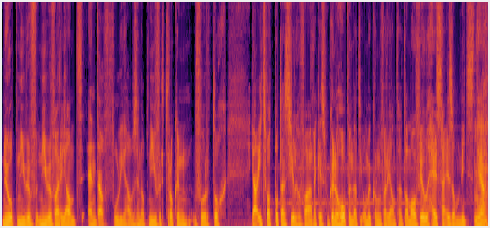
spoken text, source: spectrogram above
Nu opnieuw een nieuwe variant. En dat voel je, ja, we zijn opnieuw vertrokken voor toch ja, iets wat potentieel gevaarlijk is. We kunnen hopen dat die Omicron-variant het allemaal veel heisa is om niets. Dat Ja. die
